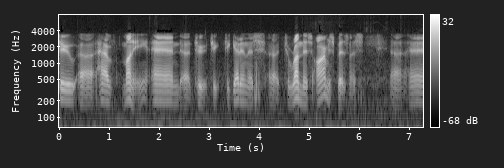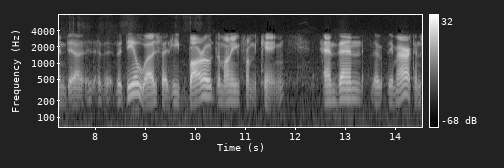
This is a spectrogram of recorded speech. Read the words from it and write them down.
to uh, have money and uh, to, to to get in this uh, to run this arms business. Uh, and uh, the, deal was that he borrowed the money from the king, and then the, the Americans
